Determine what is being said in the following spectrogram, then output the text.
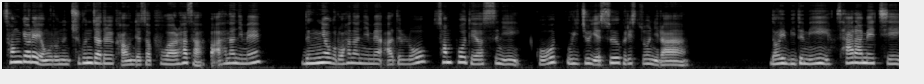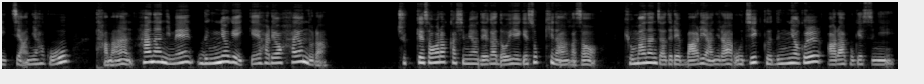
성결의 영으로는 죽은 자들 가운데서 부활하사 하나님의 능력으로 하나님의 아들로 선포되었으니 곧 우리 주 예수 그리스도니라. 너희 믿음이 사람의 지혜에 있지 아니하고 다만 하나님의 능력에 있게 하려 하였노라. 주께서 허락하시며 내가 너희에게 속히 나아가서 교만한 자들의 말이 아니라 오직 그 능력을 알아보겠으니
